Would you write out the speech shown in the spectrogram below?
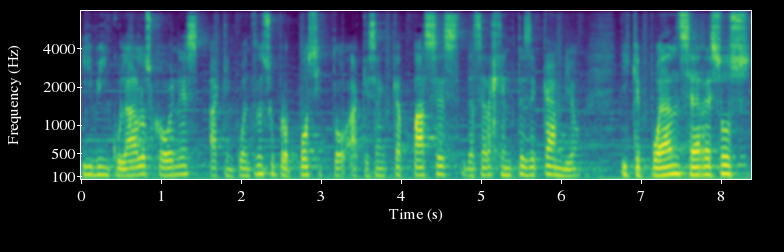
y vincular a los jóvenes a que encuentren su propósito, a que sean capaces de ser agentes de cambio y que puedan ser esos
